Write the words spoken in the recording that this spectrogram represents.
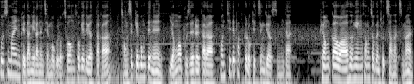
토시마엔 괴담이라는 제목으로 처음 소개되었다가 정식 개봉 때는 영어 부제를 따라 Haunted Park로 개칭되었습니다. 평가와 흥행 성적은 좋지 않았지만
